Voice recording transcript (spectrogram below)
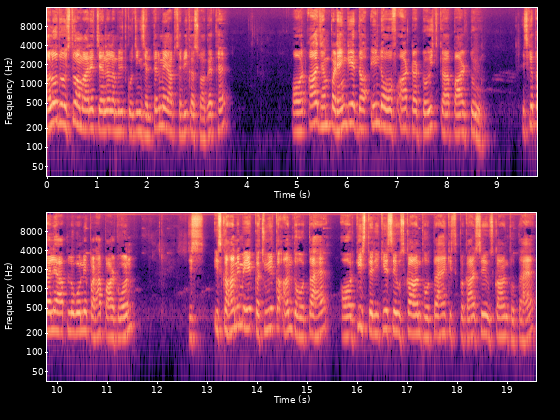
हेलो दोस्तों, हमारे चैनल अमृत कोचिंग सेंटर में आप सभी का स्वागत है। और आज हम पढ़ेंगे the end of our tortoise का पार्ट टू। इसके पहले आप लोगों ने पढ़ा पार्ट वन, जिस, इस कहानी में एक कछुए का अंत होता है और किस तरीके से उसका अंत होता है, किस प्रकार से उसका अंत होता है,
